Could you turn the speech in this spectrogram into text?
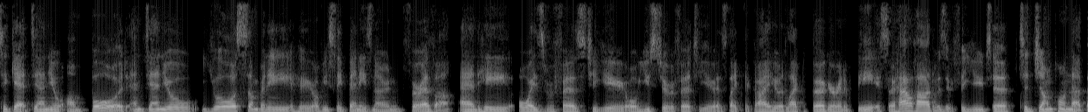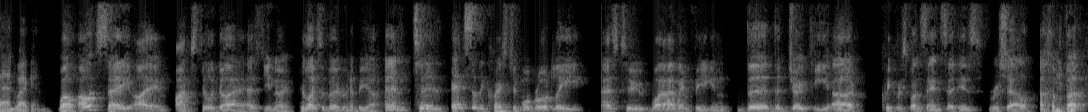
to get Daniel on board? And Daniel, you're somebody who obviously Benny's known forever, and he always refers to you or used to refer to you as like the guy who would like a burger and a beer. So how hard was it for you to to jump on that bandwagon? Well, I would say I'm I'm still a guy, as you know, who likes a burger and a beer. And to answer the question more broadly, as to why I went vegan, the the jokey uh, quick response answer is Rochelle. Um, but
